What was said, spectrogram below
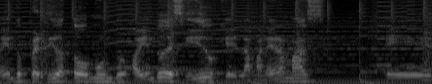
habiendo perdido a todo mundo, habiendo decidido que la manera más eh,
